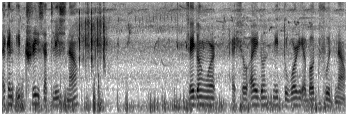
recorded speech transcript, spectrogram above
I can eat trees at least now. So I don't worry so I don't need to worry about food now.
